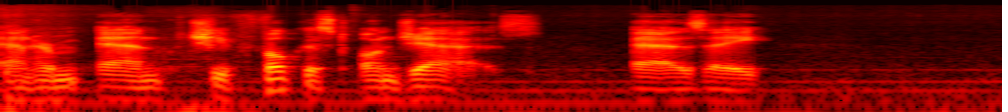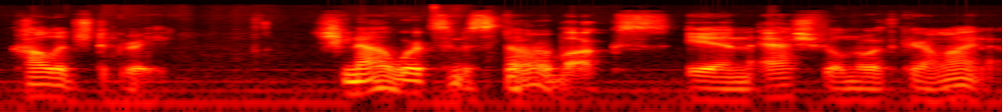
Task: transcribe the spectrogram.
and her and she focused on jazz as a college degree. She now works in a Starbucks in Asheville, North Carolina.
